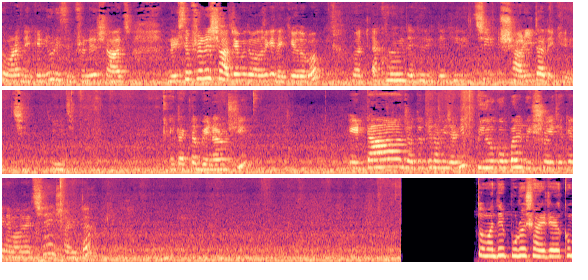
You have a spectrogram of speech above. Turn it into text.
তোমরা দেখে নিও রিসেপশনের সাজ। রিসেপশনের সাজে আমি তোমাদেরকে দেখিয়ে দেবো। বাট এখন আমি দেখে দেখিয়ে দিচ্ছি, শাড়িটা দেখে দিচ্ছি এটা একটা বেনারসি। এটা যতদিন আমি জানি প্রিয় গোপাল বিশ্বই থেকে নেওয়া হয়েছে এই শাড়িটা। তোমাদের পুরো শাড়িটা এরকম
